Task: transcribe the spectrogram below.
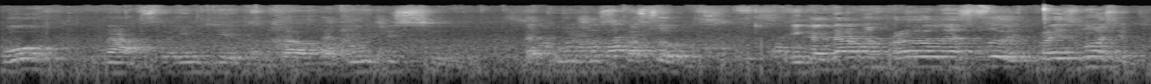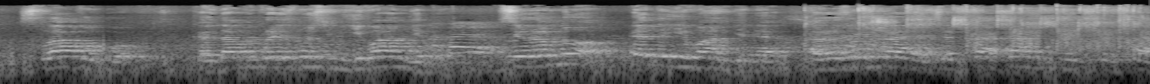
Бог нам, своим детям, дал такую же силу, такую же способность. И когда мы произносим славу Богу, когда мы Евангелие, все равно это Евангелие разрушается, так, каменные сердца.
